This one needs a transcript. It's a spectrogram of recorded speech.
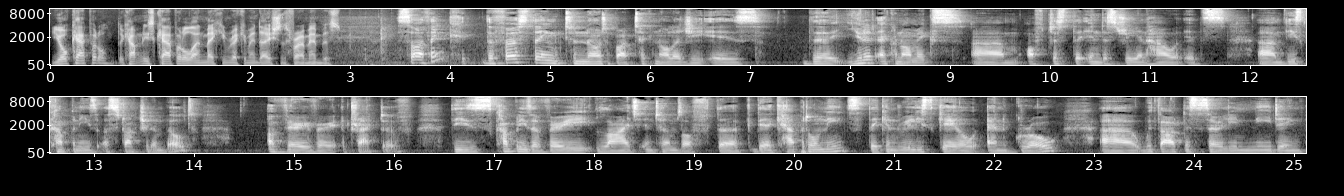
your capital, the company's capital, and making recommendations for our members? So, I think the first thing to note about technology is the unit economics um, of just the industry and how it's um, these companies are structured and built are very very attractive these companies are very light in terms of the their capital needs. They can really scale and grow uh, without necessarily needing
